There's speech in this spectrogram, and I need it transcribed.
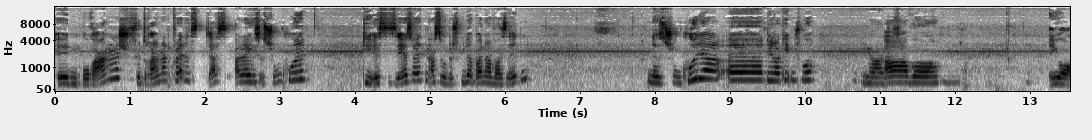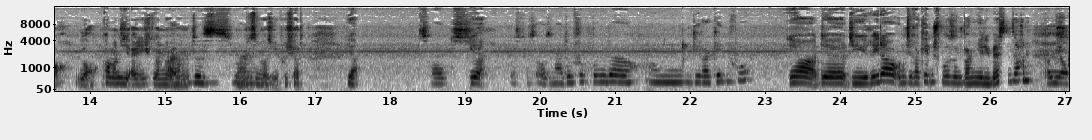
in Orange für 300 Credits. Das allerdings ist schon cool. Die ist sehr selten. Achso, der Spielerbanner war selten. Das ist schon cool, der, äh, die Raketenspur. Ja, das, Aber ja, ja, kann man sich eigentlich gönnen, wenn man also das ist ein bisschen was übrig hat. Ja, Zeit. ja, Was ist aus dem Atemschutzvoll wieder ähm, die Raketenfuhr? ja, der, die Räder und die Raketenspur sind bei mir die besten Sachen. Bei mir auch.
